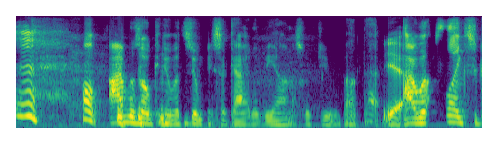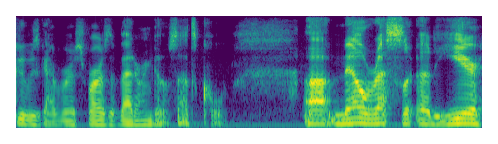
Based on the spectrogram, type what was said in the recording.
Eh, well, I was okay with Sumi Sakai to be honest with you about that. Yeah. I was like Sukubi's guy as far as the veteran goes. That's cool. Uh, male wrestler of the year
